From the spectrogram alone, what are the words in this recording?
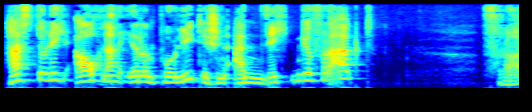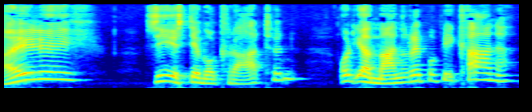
Hast du nicht auch nach ihren politischen Ansichten gefragt? Freilich. Sie ist Demokratin und ihr Mann Republikaner.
